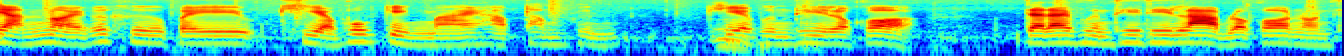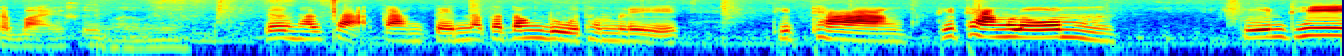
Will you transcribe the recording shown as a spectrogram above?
ยันหน่อยก็คือไปเขี่ยพวกกิ่งไม้ครับทำพื้นเขี่ยพื้นที่แล้วก็จะได้พื้นที่ที่ราบแล้วก็นอนสบายขึ้นครับ เรื่องทักษะกางเต็นท์แล้วก็ต้องดูทำเล ทิศทาง ทิศทางลม พื้นที่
